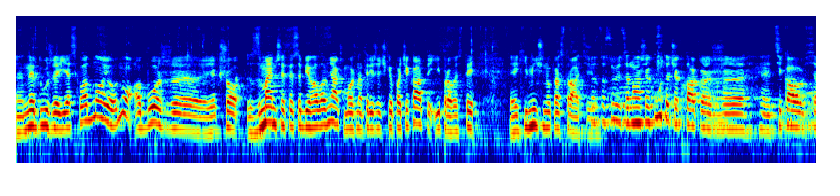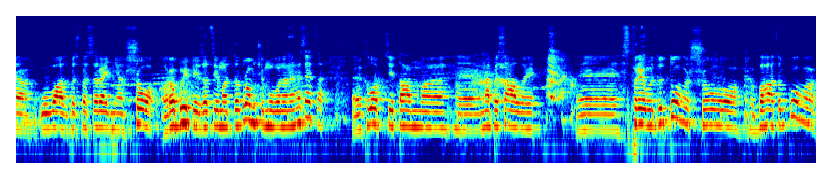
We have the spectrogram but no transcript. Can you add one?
е, не дуже є складною. Ну або ж, е, якщо зменшити собі головняк, можна трішечки почекати і провести хімічну кастрацію. Що стосується наших уточок, також цікавився у вас безпосередньо, що робити за цим добром, чому воно не несеться. Хлопці там написали з приводу того, що багато в кого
